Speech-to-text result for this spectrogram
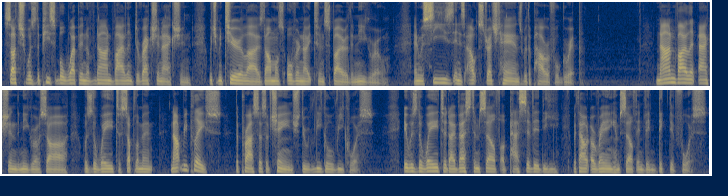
Such was the peaceable weapon of nonviolent direction action, which materialized almost overnight to inspire the Negro, and was seized in his outstretched hands with a powerful grip. Nonviolent action, the Negro saw, was the way to supplement, not replace, the process of change through legal recourse. It was the way to divest himself of passivity without arraying himself in vindictive force.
